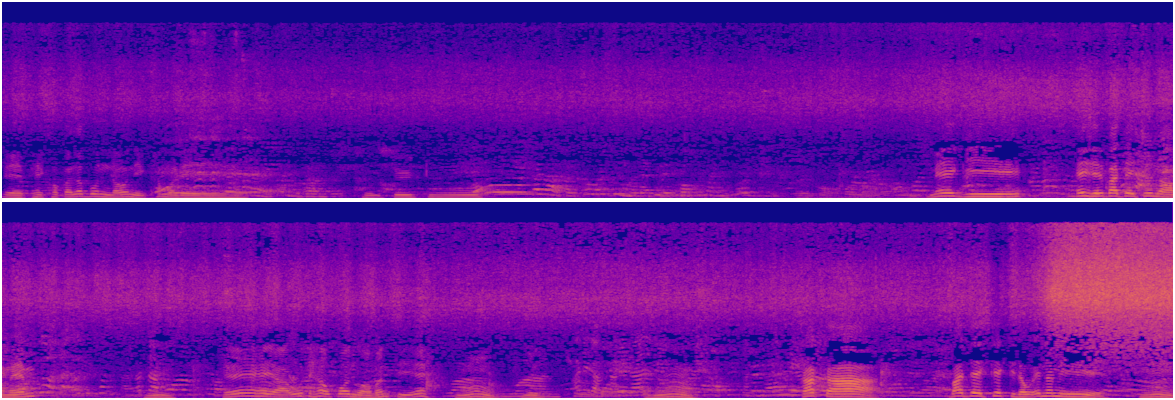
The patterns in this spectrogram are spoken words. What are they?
诶，配合个那本老你看嘛嘞，有最多。Maggie, hey, giờ bắt đây chú nào mềm? Ừ. Hey, theo con nào vẫn tí ấy. Ừ. Ừ. Bắt đây cái gì đâu enemy. Hmm.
